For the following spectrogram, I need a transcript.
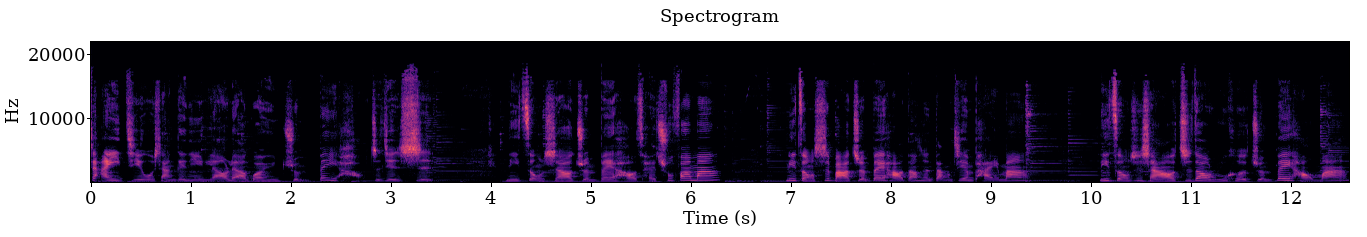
下一集我想跟你聊聊关于准备好这件事。你总是要准备好才出发吗？你总是把准备好当成挡箭牌吗？你总是想要知道如何准备好吗？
